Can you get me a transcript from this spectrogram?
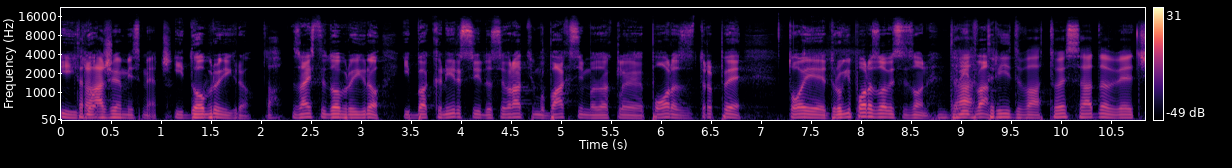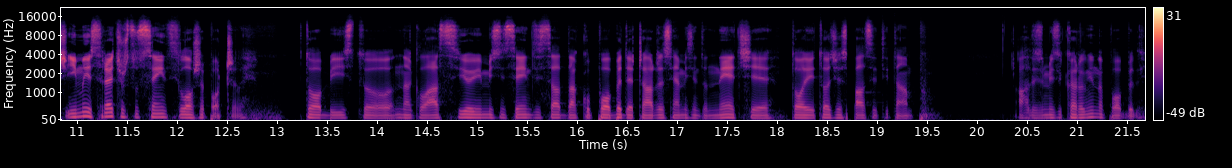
I Tražio do, mi smeč. I dobro je igrao. Da. Zaista je dobro igrao. I Bakanirsi, da se vratimo Baksima, dakle, poraz trpe, to je drugi poraz ove sezone. Da, 3-2. To je sada već, imaju sreću što Saints loše počeli. To bi isto naglasio i mislim Saints sad ako pobede Chargers, ja mislim da neće, to, to će spasiti Tampu. Ali mislim Karolina pobedi.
